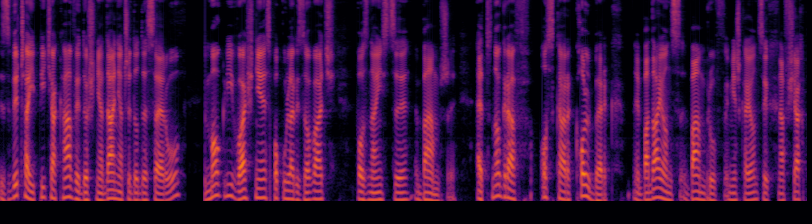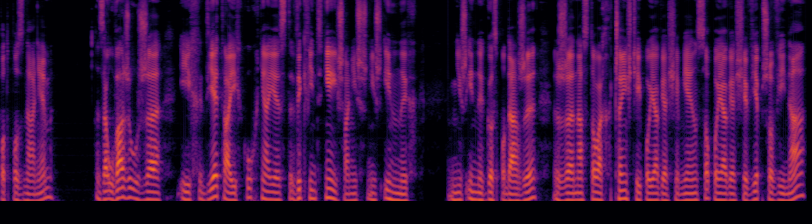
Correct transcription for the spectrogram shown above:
zwyczaj picia kawy do śniadania czy do deseru mogli właśnie spopularyzować poznańscy bambrzy. Etnograf Oskar Kolberg, badając Bambrów mieszkających na wsiach pod Poznaniem, zauważył, że ich dieta, ich kuchnia jest wykwintniejsza niż, niż, innych, niż innych gospodarzy, że na stołach częściej pojawia się mięso, pojawia się wieprzowina,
